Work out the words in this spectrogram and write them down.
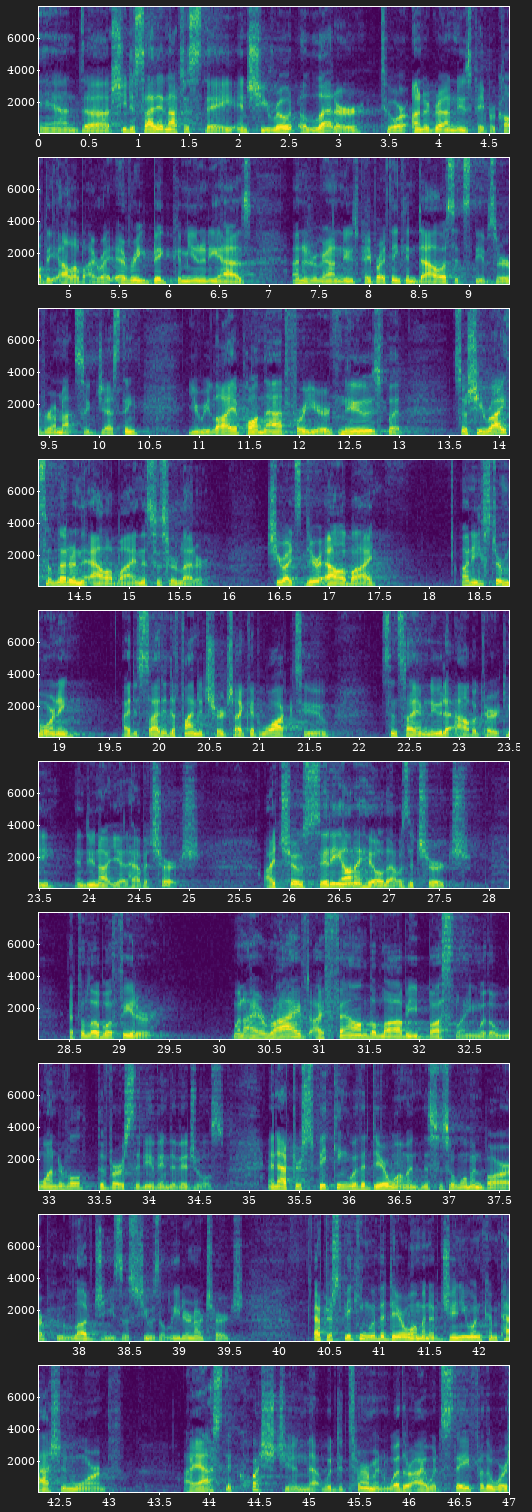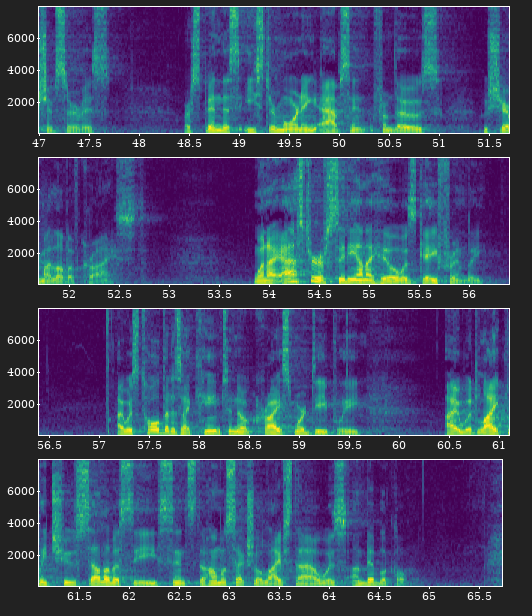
And uh, she decided not to stay, and she wrote a letter to our underground newspaper called The Alibi, right? Every big community has an underground newspaper. I think in Dallas it's The Observer. I'm not suggesting you rely upon that for your news, but so she writes a letter in The Alibi, and this is her letter. She writes Dear Alibi, on Easter morning, I decided to find a church I could walk to since I am new to Albuquerque and do not yet have a church. I chose City on a Hill, that was a church, at the Lobo Theater. When I arrived, I found the lobby bustling with a wonderful diversity of individuals. And after speaking with a dear woman, this is a woman, Barb, who loved Jesus, she was a leader in our church. After speaking with a dear woman of genuine compassion and warmth, I asked a question that would determine whether I would stay for the worship service or spend this Easter morning absent from those who share my love of Christ. When I asked her if City on a Hill was gay friendly, I was told that as I came to know Christ more deeply, I would likely choose celibacy since the homosexual lifestyle was unbiblical.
